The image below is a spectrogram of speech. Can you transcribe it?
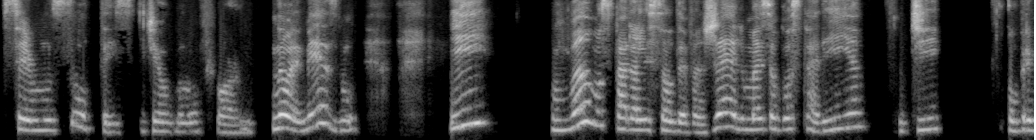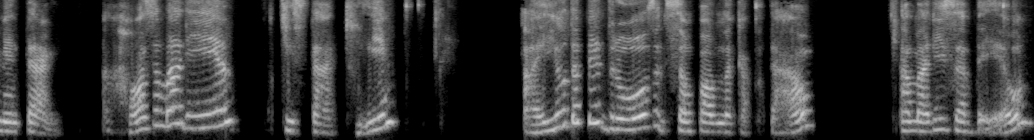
sermos úteis de alguma forma, não é mesmo? E vamos para a lição do Evangelho, mas eu gostaria de cumprimentar a Rosa Maria, que está aqui, a Hilda Pedroso, de São Paulo, na capital, a Maria Isabel,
